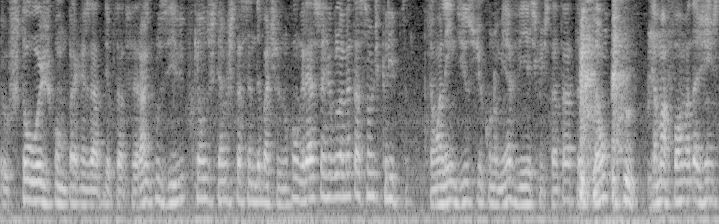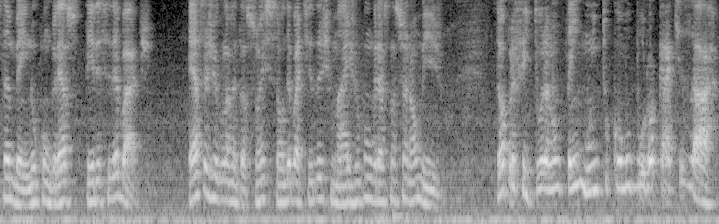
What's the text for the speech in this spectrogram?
eu estou hoje como pré-candidato a deputado federal, inclusive porque um dos temas que está sendo debatido no Congresso é a regulamentação de cripto. Então, além disso, de economia verde que a gente está tratando. Então, é uma forma da gente também, no Congresso, ter esse debate. Essas regulamentações são debatidas mais no Congresso Nacional mesmo. Então, a prefeitura não tem muito como burocratizar,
